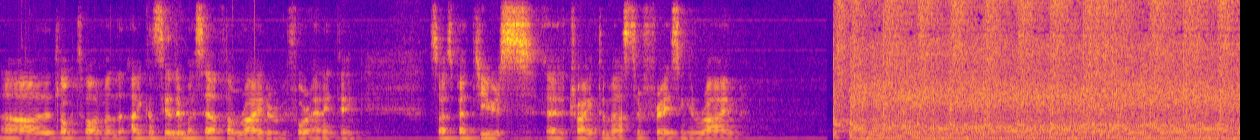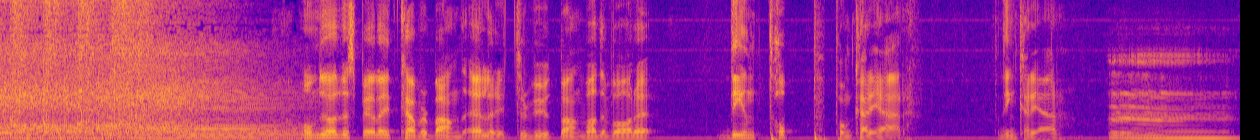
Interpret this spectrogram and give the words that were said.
Ja, det är ett långt svar, men I consider myself a writer before anything. So I spent years uh, trying to master phrasing and rhyme. Om du hade spelat i ett coverband eller i ett tributband, vad hade varit din topp på en karriär? På din karriär? Mm,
